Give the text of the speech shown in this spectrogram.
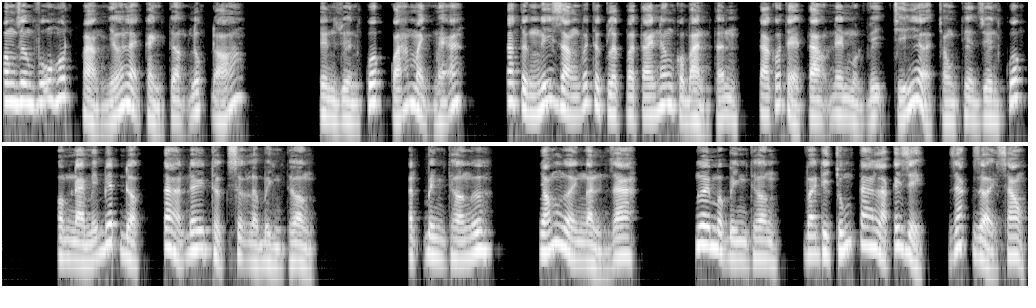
Phong Dương Vũ hốt hoảng nhớ lại cảnh tượng lúc đó. Thiên Duyên Quốc quá mạnh mẽ. Ta từng nghĩ rằng với thực lực và tài năng của bản thân, ta có thể tạo nên một vị trí ở trong Thiên Duyên Quốc. Hôm nay mới biết được ta ở đây thực sự là bình thường. Thật bình thường ư? Nhóm người ngẩn ra. Ngươi mà bình thường, vậy thì chúng ta là cái gì? Rác rưởi sao?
